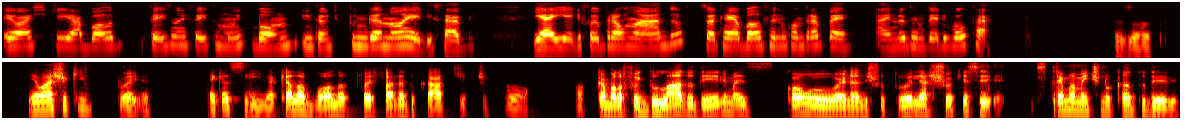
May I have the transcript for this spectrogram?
eu acho que a bola fez um efeito muito bom, então, tipo, enganou ele, sabe? E aí ele foi pra um lado, só que aí a bola foi no contrapé. Aí no tempo dele voltar. Exato. Eu acho que foi... é que assim, aquela bola foi falha do Cássio, tipo, a bola foi do lado dele, mas como o Hernani chutou, ele achou que ia ser extremamente no canto dele.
